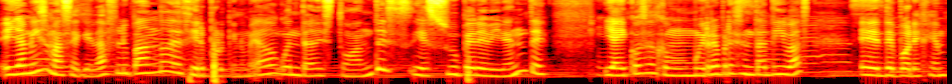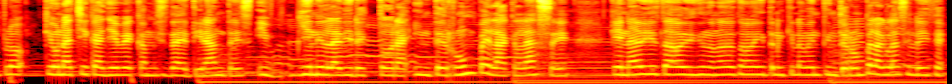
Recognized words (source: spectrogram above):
ella misma se queda flipando de decir, ¿por qué no me he dado cuenta de esto antes? Y es súper evidente. Y hay cosas como muy representativas eh, de, por ejemplo, que una chica lleve camiseta de tirantes y viene la directora, interrumpe la clase, que nadie estaba diciendo nada, estaba ahí tranquilamente, interrumpe la clase y le dice,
